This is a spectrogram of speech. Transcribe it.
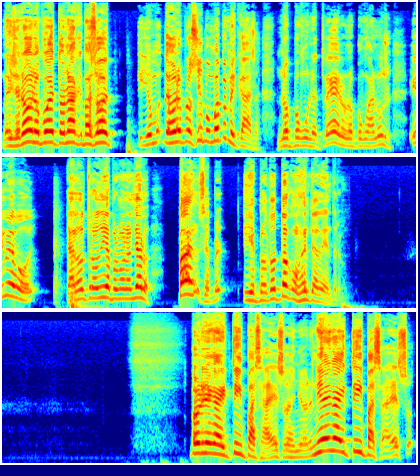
me dicen, no, no puedo detonar, ¿qué pasó? Y yo dejo el explosivo, me voy para mi casa. No pongo un letrero, no pongo anuncio y me voy. Y al otro día, por mano del diablo, ¡pam! y explotó todo con gente adentro. Pero ni en Haití pasa eso, señores. Ni en Haití pasa eso.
